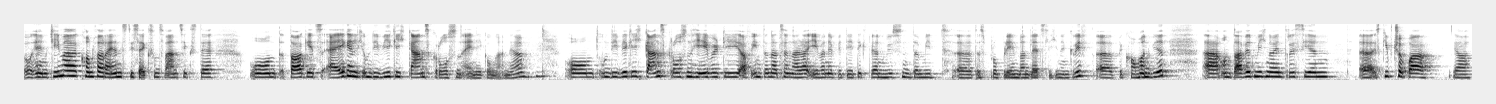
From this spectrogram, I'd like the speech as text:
UN-Klimakonferenz, die 26. Und da geht es eigentlich um die wirklich ganz großen Einigungen. Ja? Und um die wirklich ganz großen Hebel, die auf internationaler Ebene betätigt werden müssen, damit äh, das Problem dann letztlich in den Griff äh, bekommen wird. Äh, und da würde mich noch interessieren, äh, es gibt schon ein paar ja,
